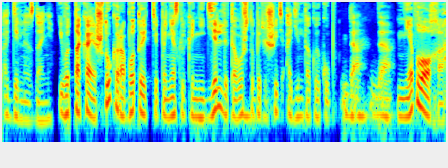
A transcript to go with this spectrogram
отдельное здание. И вот такая штука работает, типа, несколько недель для того, чтобы решить один такой куб. Да, да. Неплохо.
